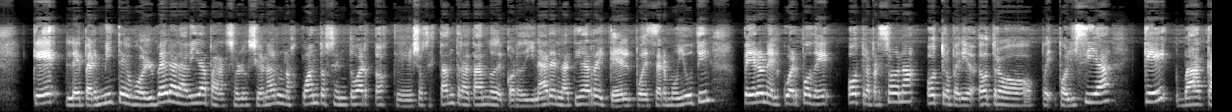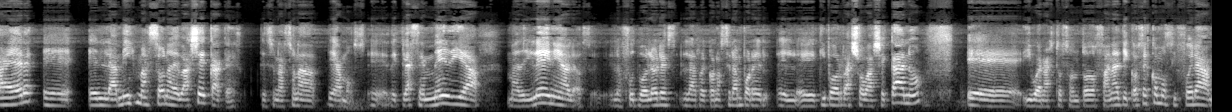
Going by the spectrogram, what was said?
que le permite volver a la vida para solucionar unos cuantos entuertos que ellos están tratando de coordinar en la Tierra y que él puede ser muy útil, pero en el cuerpo de otra persona, otro, otro policía, que va a caer eh, en la misma zona de Valleca, que es, que es una zona, digamos, eh, de clase media madrileña, los, los futboleros la reconocerán por el, equipo Rayo Vallecano, eh, y bueno, estos son todos fanáticos, es como si fuera,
